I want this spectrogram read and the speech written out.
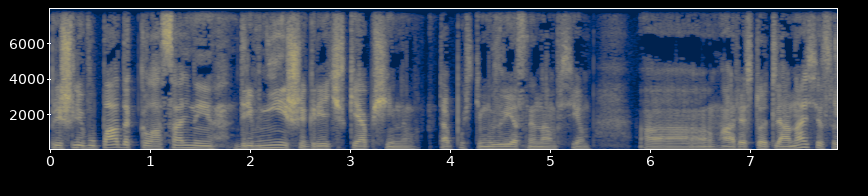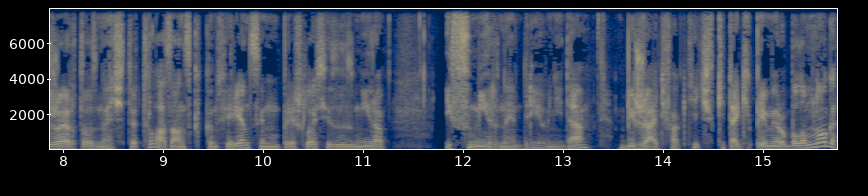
пришли в упадок колоссальные древнейшие греческие общины, допустим, известные нам всем а, Аристотель Анасис, жертва, значит, этой Лазанской конференции, ему пришлось из Измира из Смирны древней, да, бежать фактически. Таких примеров было много,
